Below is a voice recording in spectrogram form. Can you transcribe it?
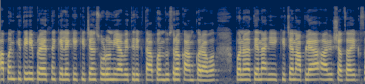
आपण कितीही प्रयत्न केले की किचन सोडून या व्यतिरिक्त आपण दुसरं काम करावं. पण ते नाही किचन आपल्या आयुष्याचा एक स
